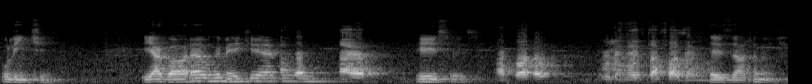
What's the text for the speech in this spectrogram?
o Lynch. E agora o remake é do Na época. isso, isso. Agora o Villeneuve está fazendo. Exatamente.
